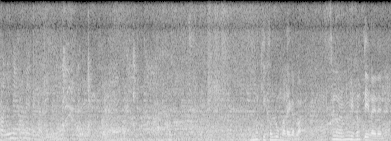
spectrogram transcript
ตอนนี้ในข้างในเป็นแบบนี้เมื่อกี้เขาลุมอะไรกันวะซึ่งมันไม่มีส้นตีนอะไรเลยเนี่ย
